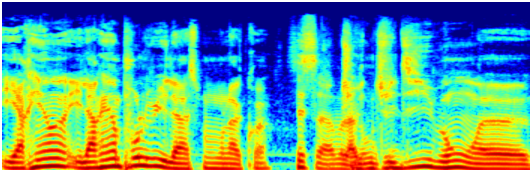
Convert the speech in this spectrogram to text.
y a rien, il a rien pour lui là à ce moment-là, quoi. C'est ça, voilà. tu, donc tu dis bon.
